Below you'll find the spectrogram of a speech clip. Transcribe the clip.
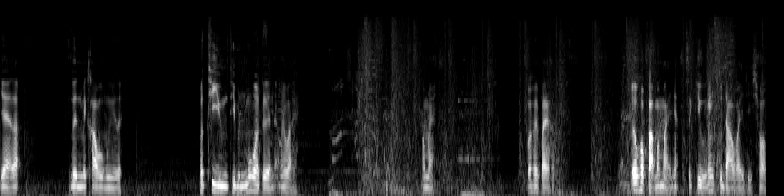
แย่ละเดินไม่เข้ามือเลย เพราะทีมทีมมันมั่วเกินอะไม่ไหว เอาใหม่ค่อยๆไปครับ เออพอปรับมาใหม่เนี่ย สกิลแม่งคูดาวไวดีชอบ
